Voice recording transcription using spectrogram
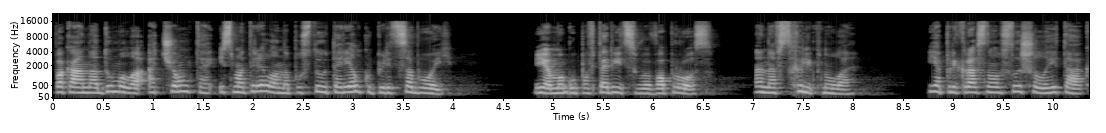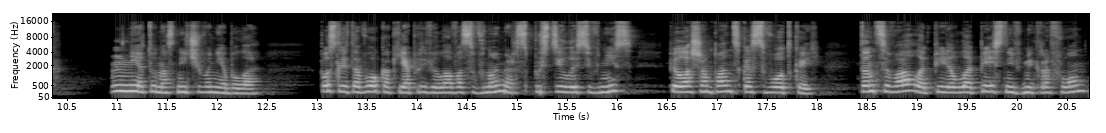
пока она думала о чем-то и смотрела на пустую тарелку перед собой. «Я могу повторить свой вопрос». Она всхлипнула. Я прекрасно услышала и так. «Нет, у нас ничего не было. После того, как я привела вас в номер, спустилась вниз, пила шампанское с водкой, танцевала, пела песни в микрофон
